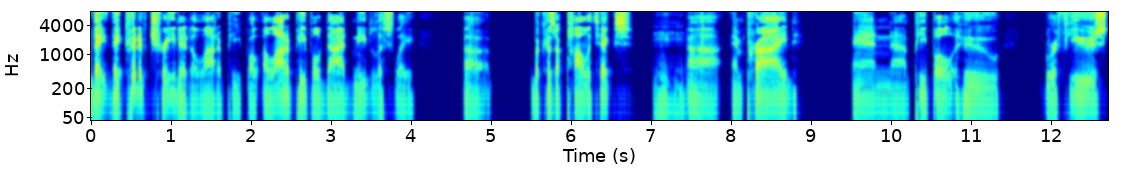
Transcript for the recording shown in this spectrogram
they they could have treated a lot of people. A lot of people died needlessly uh, because of politics uh, and pride and uh, people who refuse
